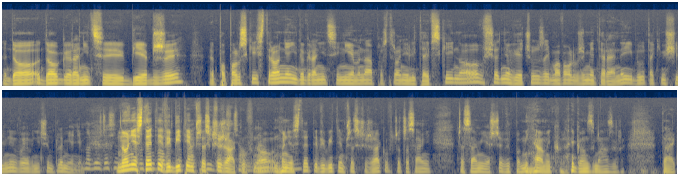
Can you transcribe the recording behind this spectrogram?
do, do granicy Biebrzy po polskiej stronie i do granicy Niemna po stronie litewskiej, no w średniowieczu zajmował olbrzymie tereny i był takim silnym wojowniczym plemieniem. No, No niestety wybitym tak, przez Krzyżaków, no, no Mhm. niestety wybitym przez Krzyżaków, to czasami, czasami jeszcze wypominamy kolegom z Mazur. Tak.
